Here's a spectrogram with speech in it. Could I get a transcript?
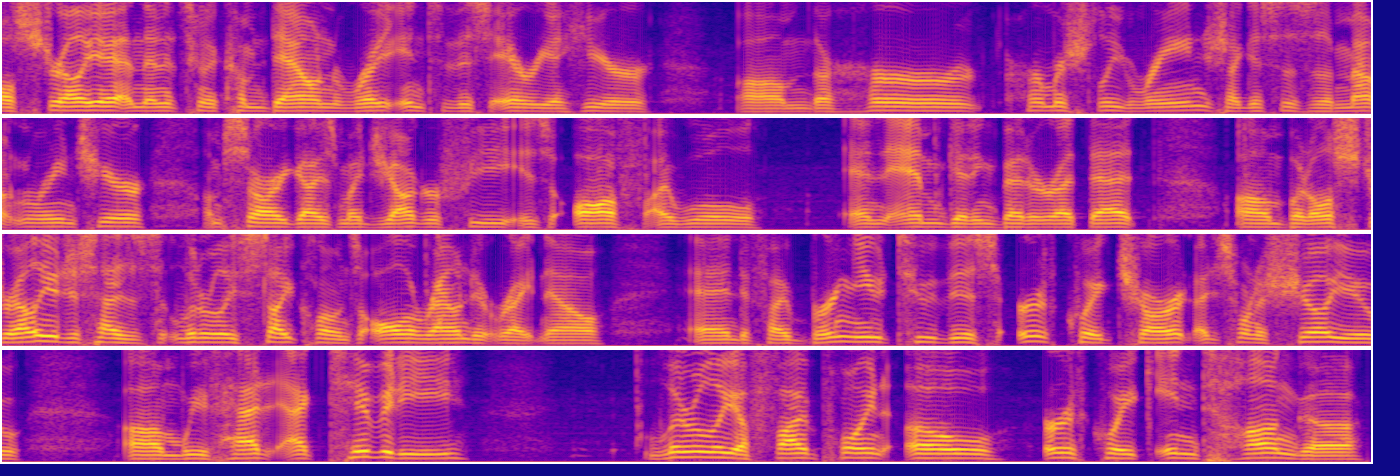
Australia, and then it's going to come down right into this area here. Um, the Her Hermeshley Range, I guess this is a mountain range here. I'm sorry, guys, my geography is off. I will and am getting better at that. Um, but Australia just has literally cyclones all around it right now. And if I bring you to this earthquake chart, I just want to show you um, we've had activity, literally a 5.0 earthquake in Tonga.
